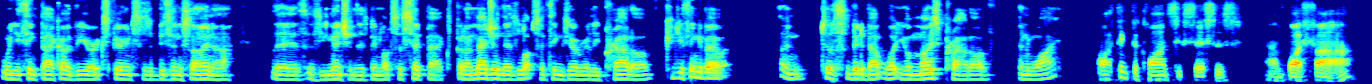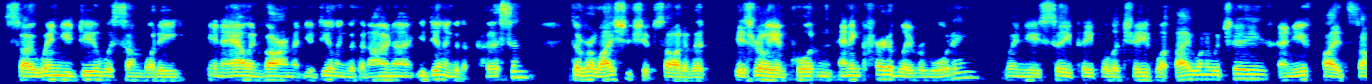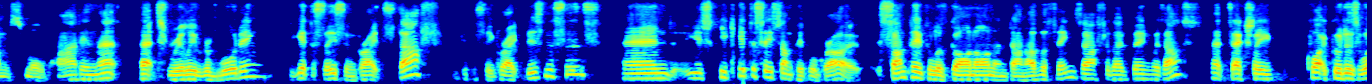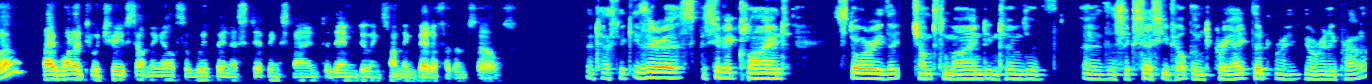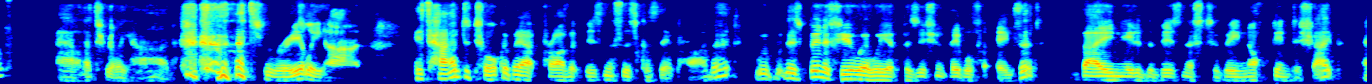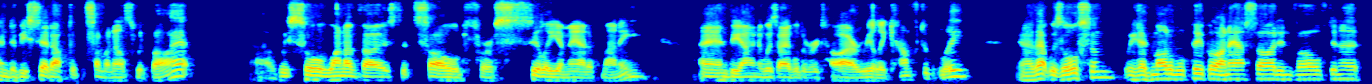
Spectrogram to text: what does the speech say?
when you think back over your experience as a business owner, there's, as you mentioned, there's been lots of setbacks, but I imagine there's lots of things you're really proud of. Could you think about and tell us a bit about what you're most proud of and why? I think the client successes uh, by far. So when you deal with somebody in our environment, you're dealing with an owner, you're dealing with a person. The relationship side of it is really important and incredibly rewarding when you see people achieve what they want to achieve and you've played some small part in that. That's really rewarding. You get to see some great stuff, you get to see great businesses, and you, you get to see some people grow. Some people have gone on and done other things after they've been with us. That's actually quite good as well. They wanted to achieve something else, and we've been a stepping stone to them doing something better for themselves. Fantastic. Is there a specific client story that jumps to mind in terms of uh, the success you've helped them to create that you're really proud of? Wow, that's really hard. that's really hard it's hard to talk about private businesses because they're private. There's been a few where we have positioned people for exit. They needed the business to be knocked into shape and to be set up that someone else would buy it. Uh, we saw one of those that sold for a silly amount of money, and the owner was able to retire really comfortably. You know, that was awesome. We had multiple people on our side involved in it.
